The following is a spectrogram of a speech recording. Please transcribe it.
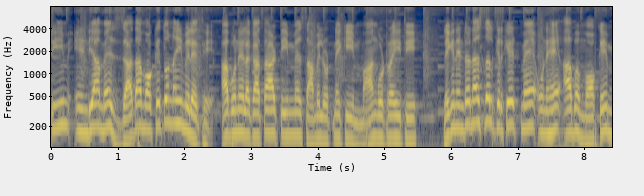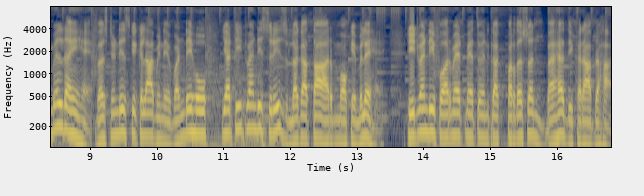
टीम इंडिया में ज़्यादा मौके तो नहीं मिले थे। अब उन्हें लगातार टीम में शामिल उठने की मांग उठ रही थी। लेकिन इंटरनेशनल क्रिकेट में उन्हें अब मौके मिल रहे हैं। वेस्टइंडीज के खिलाफ इन्हें वनडे हो या टी सीरीज़ लगातार मौके मिले हैं। टी फॉर्मेट में तो इनका प्रदर्शन बेहद ही खराब रहा।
